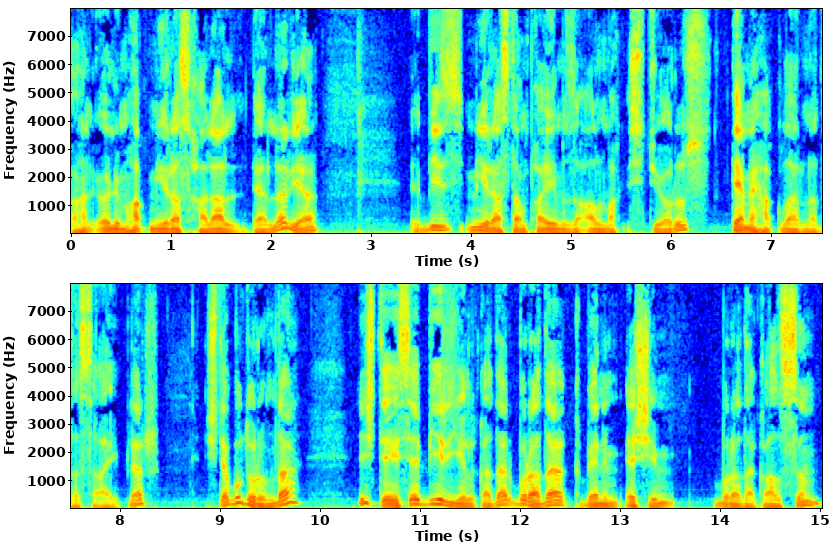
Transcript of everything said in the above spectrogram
hani ölüm hak miras halal derler ya. E, biz mirastan payımızı almak istiyoruz deme haklarına da sahipler. İşte bu durumda hiç değilse bir yıl kadar burada benim eşim burada kalsın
